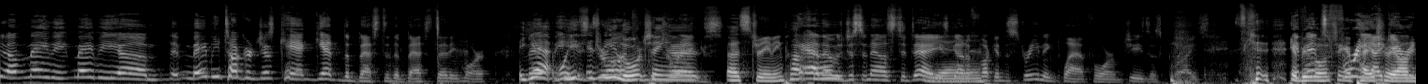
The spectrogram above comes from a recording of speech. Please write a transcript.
you know, maybe maybe um maybe Tucker just can't get the best of the best anymore. yeah, well, he's isn't he drawn from the launching a, a streaming platform? Yeah, that was just announced today. He's got a fucking streaming platform. Jesus Christ. He'll if be it's launching free, a I Patreon guarantee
